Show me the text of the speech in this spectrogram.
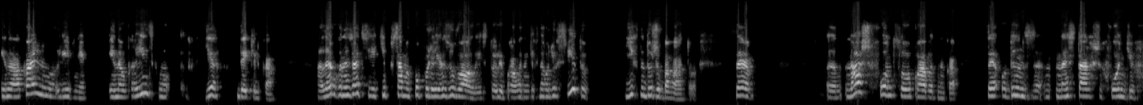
і на локальному рівні, і на українському є декілька. Але організації, які б саме популяризували історію праведників народів світу, їх не дуже багато. Це е, наш фонд словоправедника, це один з найстарших фондів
